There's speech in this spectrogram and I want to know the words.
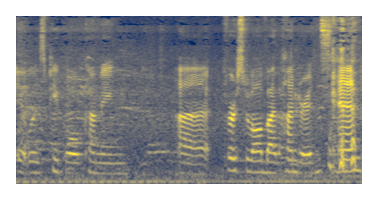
it was people coming. Uh, first of all, by the hundreds, and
